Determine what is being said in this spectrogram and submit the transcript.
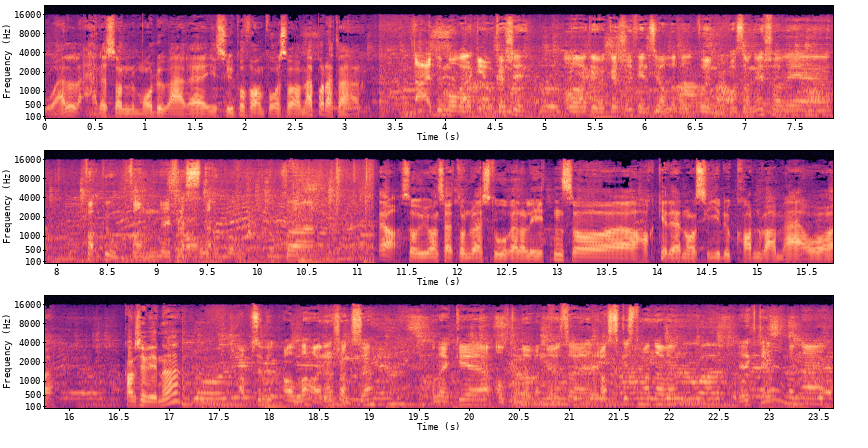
OL. Er det sånn, Må du være i superform for å være med på dette her? Nei, du må være geocacher. Og geocacher finnes i alle former og fasonger, så vi omfavner de fleste. Så Ja, Så uansett om du er stor eller liten, så eh, har ikke det noe å si. Du kan være med og kanskje vinne. absolutt alle har en sjanse. Og det er ikke alltid nødvendig å være raskest man er riktig, men eh,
